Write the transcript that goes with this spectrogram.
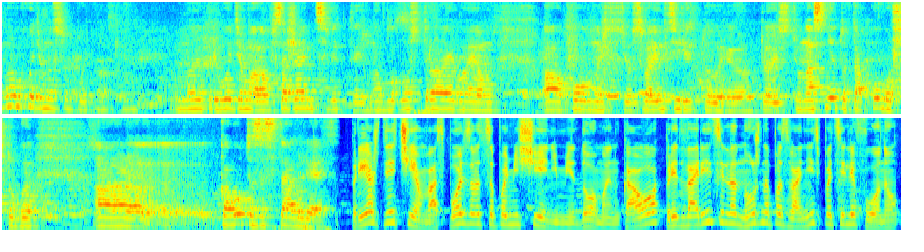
Мы выходим на субботники, мы приводим, а, сажаем цветы, мы благоустраиваем полностью свою территорию. То есть у нас нету такого, чтобы а, кого-то заставлять. Прежде чем воспользоваться помещениями дома НКО, предварительно нужно позвонить по телефону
